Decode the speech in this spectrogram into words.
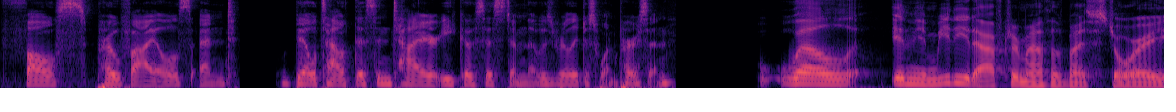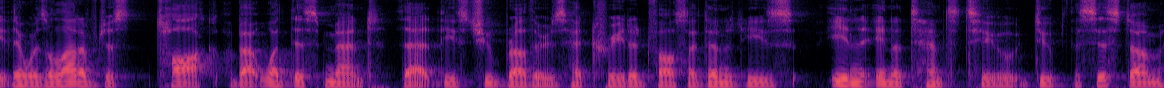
false profiles and built out this entire ecosystem that was really just one person. Well, in the immediate aftermath of my story, there was a lot of just talk about what this meant that these two brothers had created false identities in an attempt to dupe the system.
